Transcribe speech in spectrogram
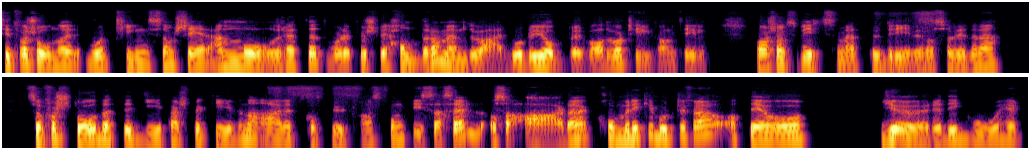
situasjoner hvor ting som skjer er målrettet, hvor det plutselig handler om hvem du er, hvor du jobber, hva du har tilgang til, hva slags virksomhet du driver osv. Så, videre. så forstå dette, de perspektivene er et godt utgangspunkt i seg selv. Og så er det, kommer ikke bort ifra at det å gjøre de gode, helt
